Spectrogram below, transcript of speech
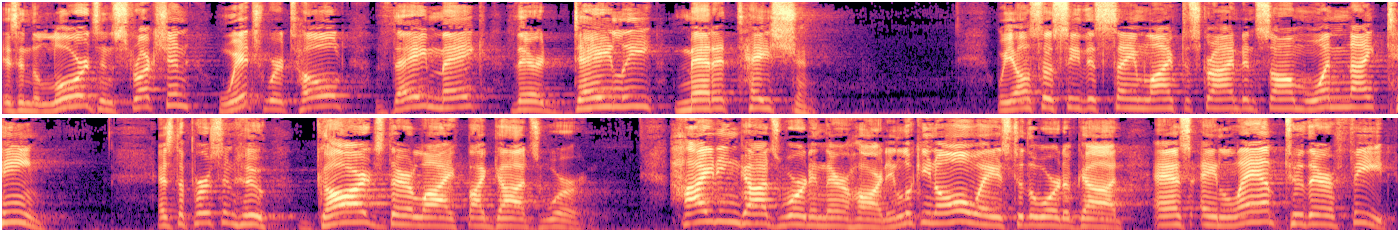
is in the Lord's instruction, which we're told they make their daily meditation. We also see this same life described in Psalm 119 as the person who guards their life by God's word hiding God's word in their heart and looking always to the word of God as a lamp to their feet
